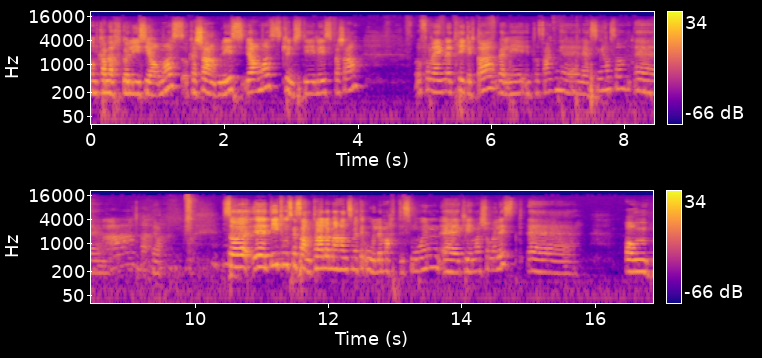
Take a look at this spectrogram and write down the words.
om hva mørke og lys gjør med oss, og hva skjermlys gjør med oss. Kunstig lys fra skjerm. Og for meg med tre gutter, veldig interessant lesing, altså. Eh, ja. Så eh, de to skal samtale med han som heter Ole Mattismoen, eh, klimajournalist, eh, om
